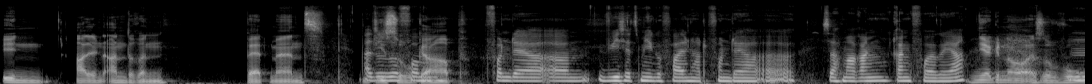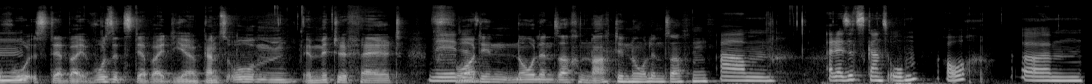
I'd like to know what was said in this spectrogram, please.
In allen anderen Batmans, Also die es so vom- gab. Von der, ähm, wie es jetzt mir gefallen hat, von der, äh, sag mal, Rang, Rangfolge, ja? Ja, genau. Also wo, Mhm. wo ist der bei, wo sitzt der bei dir? Ganz oben, im Mittelfeld, Nee, vor den Nolan-Sachen, nach den Nolan-Sachen? Ähm, der sitzt ganz oben auch. Ähm,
